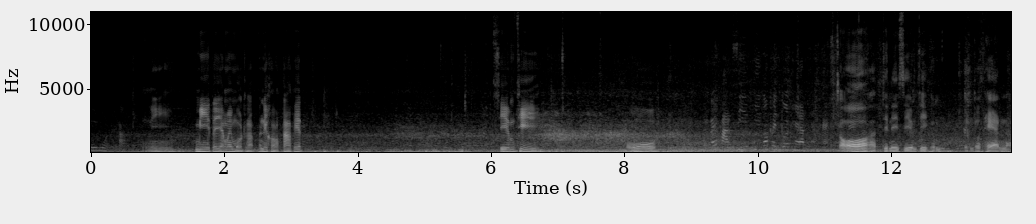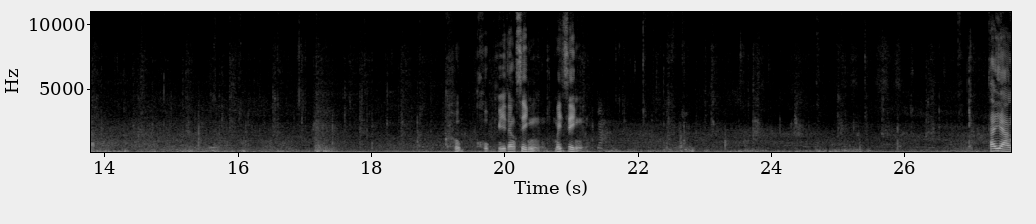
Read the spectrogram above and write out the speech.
มีหมดค่ะนี่ มีแต่ยังไม่หมดครับ อันนี้ของตาเพชร CMT โอ้ ไม่ผ่าน CP ก็เป็นตัวแทนนะคะ อ๋อครับที่นี่ CMT ก็เป็นตัวแทนนะครับขุบขุบมีทั้งซิ่ง ไม่ซิ่งจ้ะถ้าอย่าง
